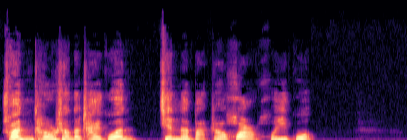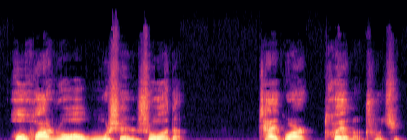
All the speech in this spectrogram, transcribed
船头上的差官进来，把这话回过。胡华若无甚说的，差官退了出去。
